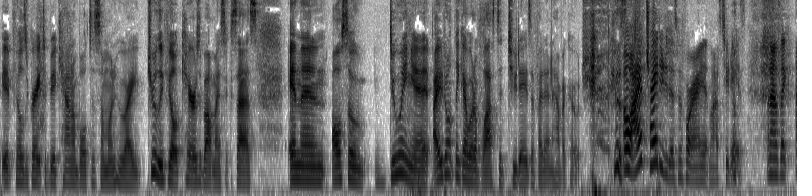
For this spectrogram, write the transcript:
it feels great to be accountable to someone who I truly feel cares about my success, and then also doing it. I don't think I would have lasted two days if I didn't have a coach. Oh, I've tried to do this before. and I didn't last two days, and I was like, uh,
